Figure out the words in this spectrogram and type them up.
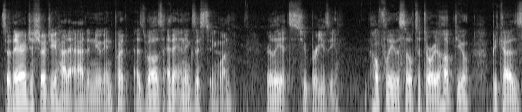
So there I just showed you how to add a new input as well as edit an existing one. Really it's super easy. Hopefully this little tutorial helped you because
